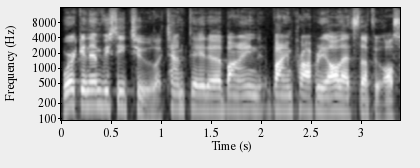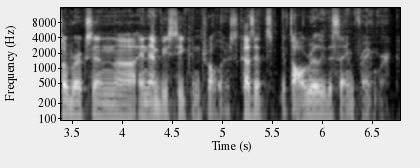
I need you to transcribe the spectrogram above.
work in MVC too, like temp data, bind, bind property, all that stuff. It also works in, uh, in MVC controllers because it's, it's all really the same framework.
